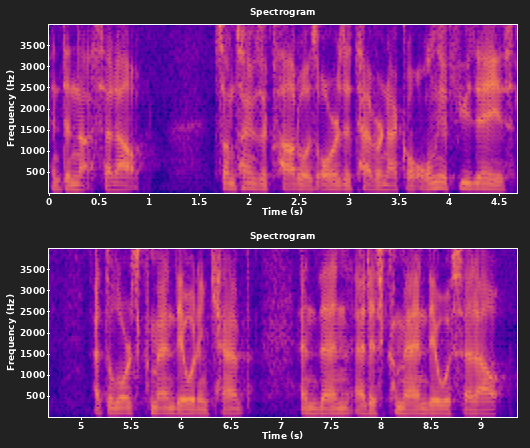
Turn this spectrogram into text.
and did not set out. Sometimes the cloud was over the tabernacle only a few days. At the Lord's command, they would encamp, and then at his command, they would set out.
